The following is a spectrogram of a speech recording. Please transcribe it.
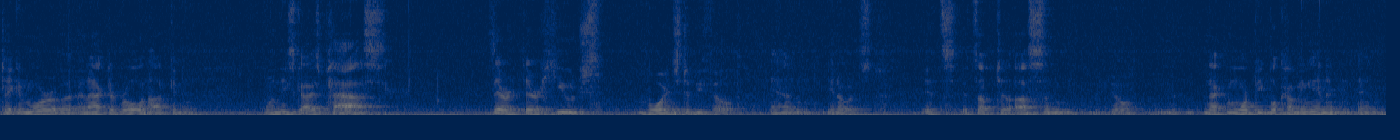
taken more of a- an active role in Hopkins, when these guys pass, there, there are huge voids to be filled. And, you know, it's, it's, it's up to us and, you know, more people coming in and, and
